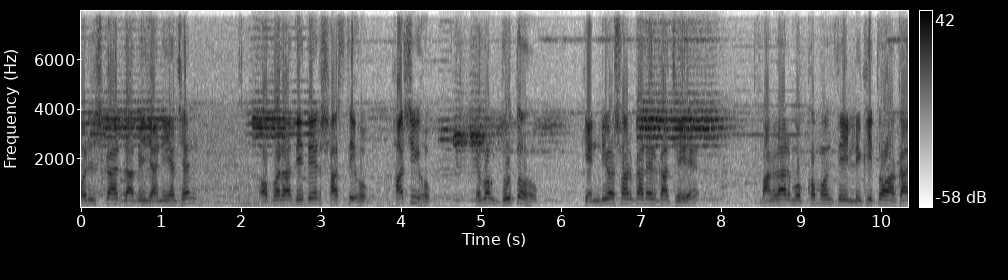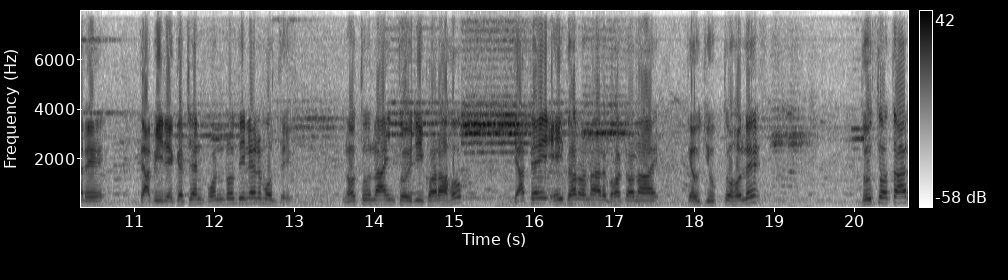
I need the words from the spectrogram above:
পরিষ্কার দাবি জানিয়েছেন, অপরাধীদের শাস্তি হোক, ফাঁসি হোক এবং দ্রুত হোক। কেন্দ্রীয় সরকারের কাছে বাংলার মুখ্যমন্ত্রী লিখিত আকারে দাবি রেখেছেন, পনেরো দিনের মধ্যে নতুন আইন তৈরি করা হোক, যাতে এই ধরনের ঘটনায় কেউ যুক্ত হলে দ্রুততার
